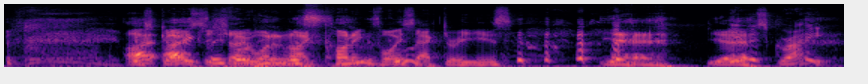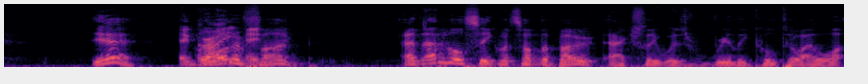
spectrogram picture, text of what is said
Which I- I goes to show what an was- iconic voice good. actor he is. Yeah, yeah. he was great. yeah. Uh, A great. lot of fun. And that whole sequence on the boat actually was really cool too. I lo-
